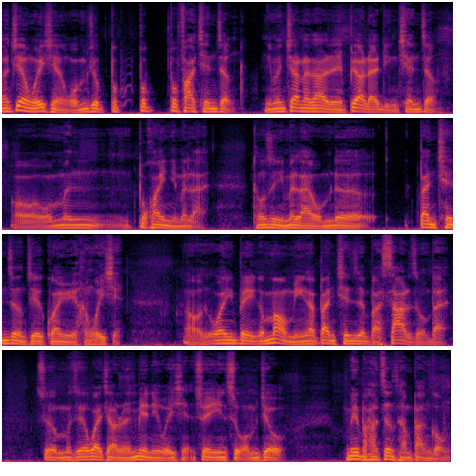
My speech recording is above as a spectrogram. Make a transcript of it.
那这样危险，我们就不不不发签证。你们加拿大人也不要来领签证哦，我们不欢迎你们来。同时，你们来，我们的办签证这些官员很危险哦，万一被一个冒名啊办签证把他杀了怎么办？所以我们这些外交人面临危险，所以因此我们就没办法正常办公，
